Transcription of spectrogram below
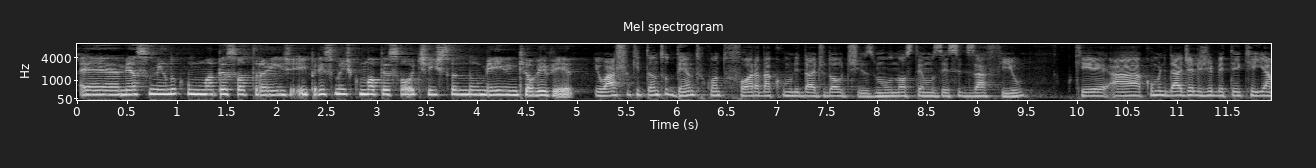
é, me assumindo como uma pessoa trans e principalmente como uma pessoa autista no meio em que eu vivia. Eu acho que tanto dentro quanto fora da comunidade do autismo nós temos esse desafio porque a comunidade LGBTQIA+,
